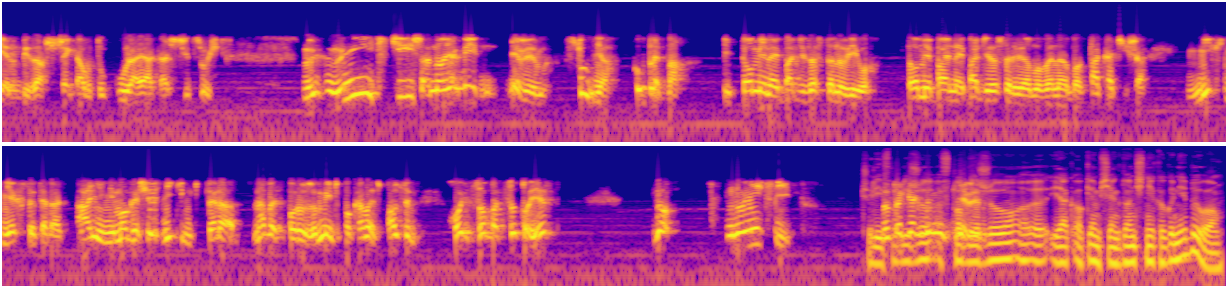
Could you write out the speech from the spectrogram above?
pies by zaszczekał, tu kura jakaś czy coś. No, no nic, cisza, no jakby, nie wiem, studnia, kompletna. I to mnie najbardziej zastanowiło. To mnie ba- najbardziej zastanowiło, mówię, no bo taka cisza. Nikt nie chce teraz, ani nie mogę się z nikim teraz nawet porozumieć, pokazać palcem, chodź zobacz co to jest. No, no nic, nic. Czyli No w tak pobliżu, jakby, w pobliżu e, jak okiem sięgnąć, nikogo nie było.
